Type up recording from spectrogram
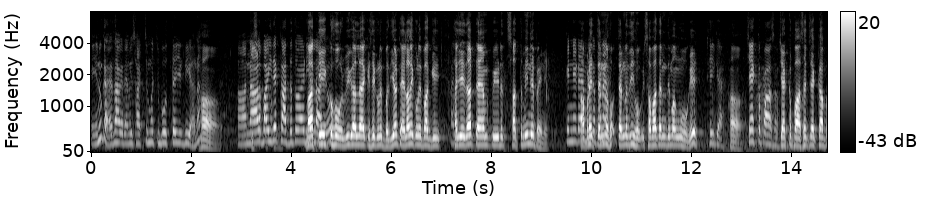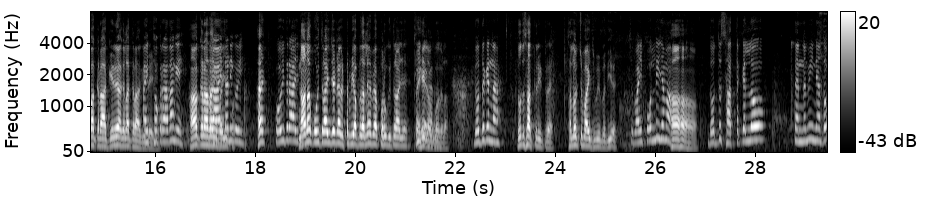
ਇਹਨੂੰ ਕਹਿ ਸਕਦੇ ਆ ਵੀ ਸੱਚਮੁੱਚ ਬੋਤੇ ਜਿੱਡੀ ਆ ਨਾ। ਹਾਂ। ਹਾਂ ਨਾਲ ਬਾਈ ਦੇ ਕੱਦ ਤੋਂ ਆਈਡੀਆ ਲਾ ਬਾਕੀ ਇੱਕ ਹੋਰ ਵੀ ਗੱਲ ਹੈ ਕਿਸੇ ਕੋਲੇ ਵਧੀਆ ਟੈਲ ਵਾਲੇ ਕੋਲੇ ਬਾਗੇ ਹਜੇ। ਇਹਦਾ ਟਾਈਮ ਪੀੜ 7 ਮਹੀਨੇ ਪਏ ਨੇ। ਕਿੰਨੇ ਟਾਈਮ ਆਪਣੇ ਤਿੰਨ ਤਿੰਨ ਦੀ ਹੋ ਗਈ ਸਵਾ ਤਿੰਨ ਦੇ ਵਾਂਗੂ ਹੋ ਗਏ। ਠੀਕ ਹੈ। ਹਾਂ। Check pass. Check pass check ਆਪਾਂ ਕਰਾ ਕੇ ਅਗਲਾ ਕਰਾ ਕੇ ਲੈ ਇੱਥੋਂ ਕਰਾ ਦਾਂਗੇ? ਹਾਂ ਕਰਾ ਇਤਰਾਜ਼ ਦਾਂਗੇ ਤਾਂ ਬਾਈ ਨਹੀਂ ਕੋਈ? ਹੈ? ਕੋਈ ਇਤਰਾਜ਼ ਨਾ ਨਾ ਕੋਈ ਤਰ੍ਹਾਂ ਜਿਹੜਾ ਡਾਕਟਰ ਵੀ ਆਪਾਂ ਵੀ ਆਪਾਂ ਨੂੰ ਕੋਈ ਇਤਰਾਜ਼ ਹੈ? ਪੈਸੇ ਲਾਊਗਾ ਅਗਲਾ। ਨਹੀਂ ਦੁੱਧ ਕਿੰਨਾ? ਦੁੱਧ 7 ਲੀਟਰ ਹੈ। ਥੱਲੋਂ ਚਵਾਈ ਚ ਵੀ ਵਧੀਆ ਹੈ। ਚਬਾਈ ਪੋਲੀ ਜਮਾ? ਹਾਂ ਹਾਂ ਹਾਂ। ਦੁੱਧ 7 ਕਿਲੋ 3 ਮਹੀਨਿਆਂ ਤੋਂ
